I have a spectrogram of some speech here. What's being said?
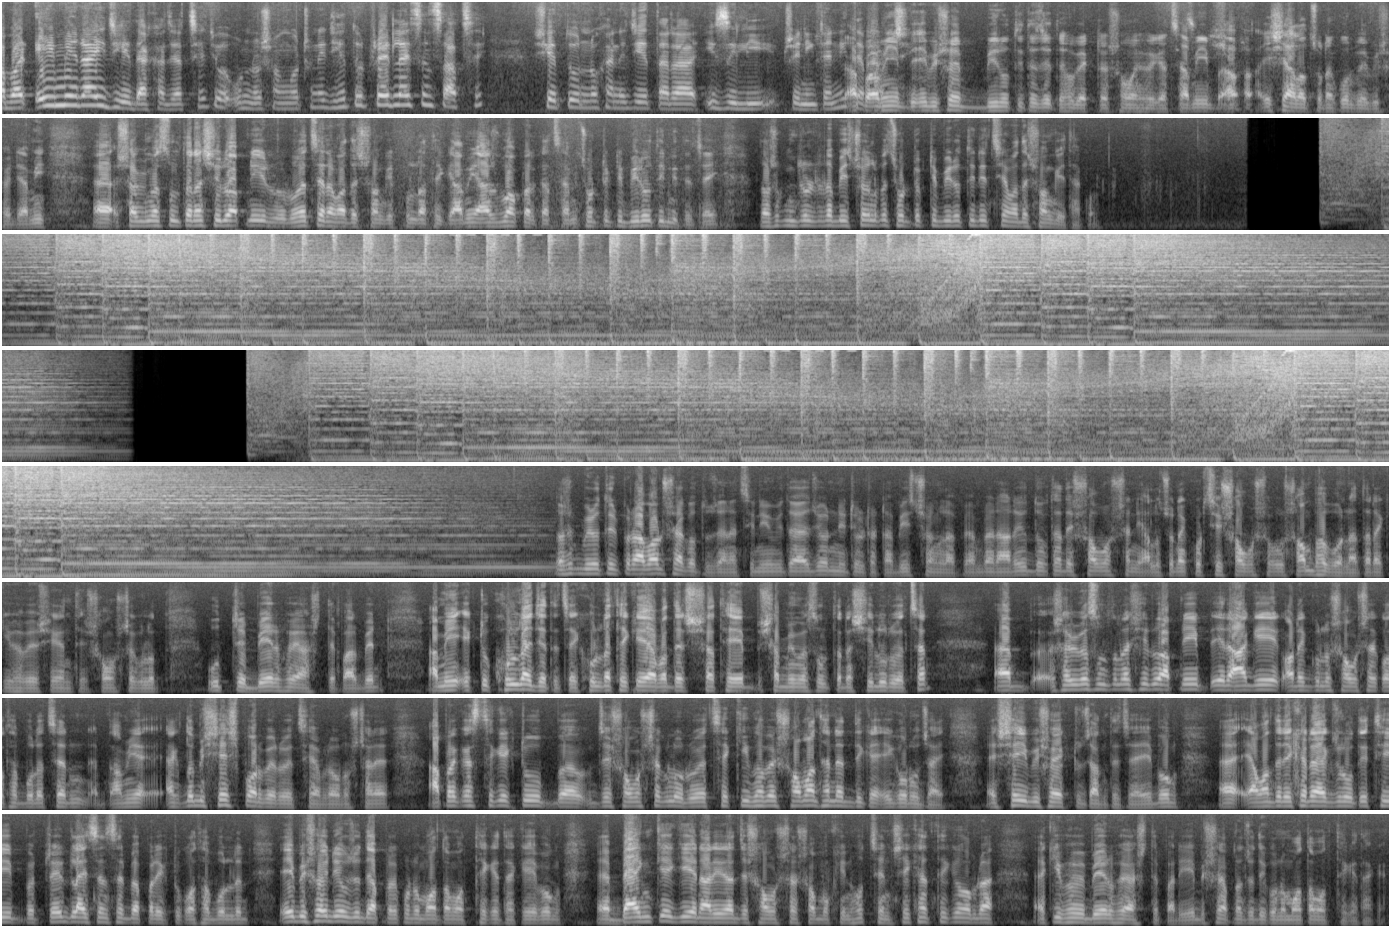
আবার এই মেয়েরাই যে দেখা যাচ্ছে যে অন্য সংগঠনে যেহেতু ট্রেড লাইসেন্স আছে সেহেতু অন্যখানে যে তারা ইজিলি ট্রেনিংটা নিতে আপু, আমি এই বিষয়ে বিরতিতে যেতে হবে একটা সময় হয়ে গেছে। আমি এসে আলোচনা করব এই বিষয়টি। আমি শামিমা সুলতানা শিলু আপনি রয়েছেন আমাদের সঙ্গে খুলনা থেকে। আমি আসব আপনার কাছে। আমি ছোট্ট একটি বিরতি নিতে চাই। দর্শক নিটলটা বিশ্বকল্পে ছোট্ট একটি বিরতি নিচ্ছে। আমাদের সঙ্গেই থাকুন। বিরতির পর আবার স্বাগত জানাচ্ছি। নিয়মিত আয়োজন নিটল টাটা বীজ সংলাপে। আমরা নারী উদ্যোক্তাদের সমস্যা নিয়ে আলোচনা করছি। সমস্যা সম্ভাবনা, তারা কীভাবে সেখান থেকে সমস্যাগুলো উত্তরে বের হয়ে আসতে পারবেন। আমি একটু খুলনা যেতে চাই। খুলনা থেকে আমাদের সাথে শামিমা সুলতানা শিলু রয়েছেন। শামিমা সুলতানা শিলু আপনি এর আগে অনেকগুলো সমস্যার কথা বলেছেন। আমি একদমই শেষ পর্বে রয়েছে আমরা অনুষ্ঠানের আপনার কাছ থেকে একটু যে সমস্যাগুলো রয়েছে, কীভাবে সমাধানের দিকে এগোনো যায় সেই বিষয়ে একটু জানতে চাই। এবং আমাদের এখানে একজন অতিথি, ট্রেড লাইসেন্সের ব্যাপারে একটু কথা বললেন। এই বিষয় নিয়েও যদি আপনার কোনো মতামত থেকে থাকে এবং ব্যাংকে গিয়ে নারীরা যে সমস্যার সম্মুখীন হচ্ছেন, সেখান থেকেও আমরা কীভাবে বের হয়ে আসতে পারি, এ বিষয়ে আপনার যদি কোনো মতামত থেকে থাকে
